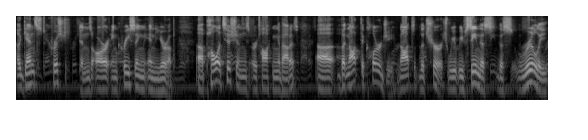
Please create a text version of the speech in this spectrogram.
against Christians are increasing in Europe. Uh, politicians are talking about it, uh, but not the clergy, not the church. We, we've seen this this really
